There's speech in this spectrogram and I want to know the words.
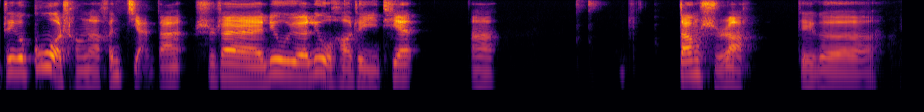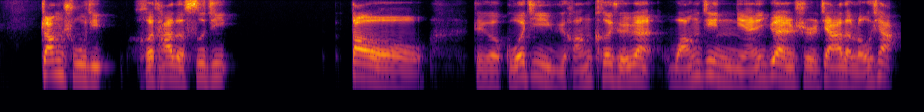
这个过程呢很简单，是在六月六号这一天啊，当时啊这个张书记和他的司机到这个国际宇航科学院王进年院士家的楼下。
